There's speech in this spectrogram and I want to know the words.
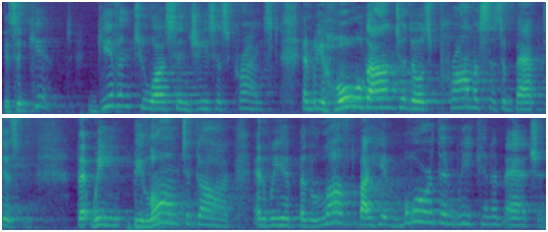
is a gift given to us in Jesus Christ. And we hold on to those promises of baptism that we belong to God and we have been loved by Him more than we can imagine.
